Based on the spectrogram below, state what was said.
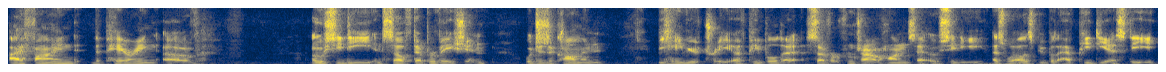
I find the pairing of OCD and self deprivation, which is a common behavior trait of people that suffer from childhood onset OCD, as well as people that have PTSD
